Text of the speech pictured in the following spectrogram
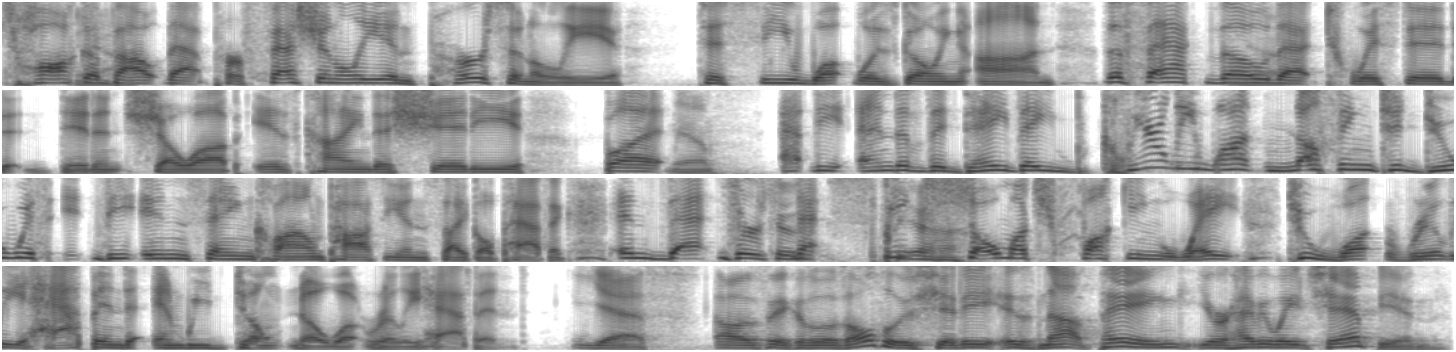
talk about that professionally and personally to see what was going on. The fact though that Twiztid didn't show up is kind of shitty, but Yeah. At the end of the day, they clearly want nothing to do with the insane clown posse and psychopathic, and that there's that speaks yeah. so much fucking weight to what really happened, and we don't know what really happened. Yes. I was saying because what's also shitty is not paying your heavyweight champion,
